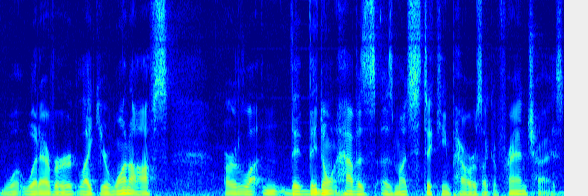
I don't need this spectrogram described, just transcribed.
wh- whatever, like your one-offs are they, they don't have as, as much sticking power as like a franchise.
